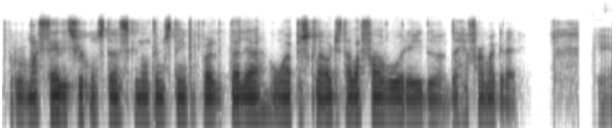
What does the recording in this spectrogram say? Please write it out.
por uma série de circunstâncias que não temos tempo para detalhar, o Appius Claudius estava a favor aí do, da reforma agrária. Okay.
